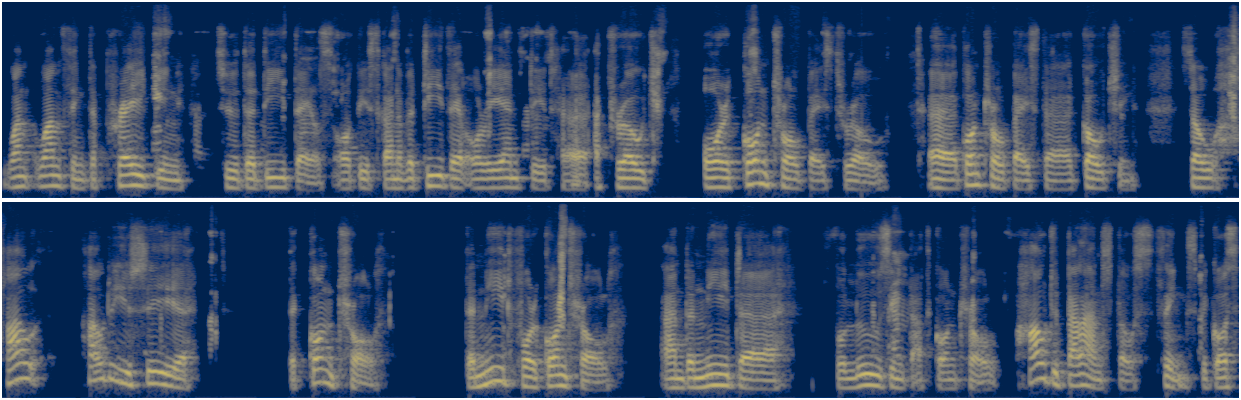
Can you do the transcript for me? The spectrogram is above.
one one thing the breaking to the details or this kind of a detail oriented uh, approach or control based role uh, control based uh, coaching. So how how do you see uh, the control the need for control and the need uh, for losing that control. How to balance those things? Because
